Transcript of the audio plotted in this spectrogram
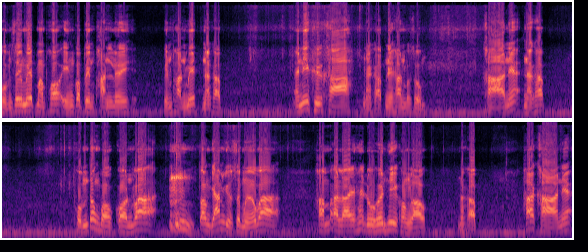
ผมซื้อเม็ดมาเพาะเองก็เป็นพันเลยเป็นพันเม็ดนะครับ อันนี้คือขานะครับในท่านผู้ชมขาเนี้ยนะครับ ผมต้องบอกก่อนว่าต้องย้ำอยู่เสมอว่าทำอะไรให้ดูพื้นที่ของเรานะครับ ถ้าขาเนี้ย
